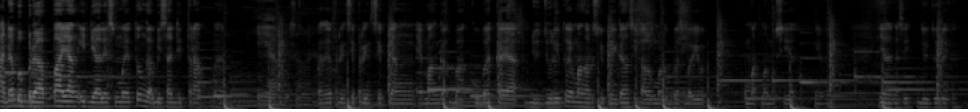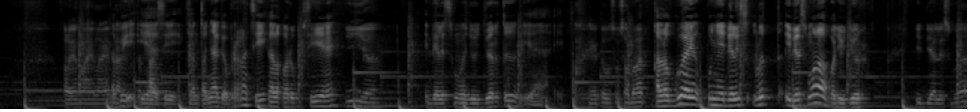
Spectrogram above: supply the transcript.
Ada beberapa yang idealisme itu nggak bisa diterapkan. Iya misalnya Maksudnya prinsip-prinsip yang emang nggak baku banget kayak jujur itu emang harus dipegang sih kalau menurut gue sebagai umat manusia Gimana? Iya nggak sih? Jujur itu kalau yang lain-lain kan tapi tetap- iya sih contohnya agak berat sih kalau korupsi ya. Iya. Idealisme jujur tuh ya. Itu susah banget. Kalau gue punya idealis lu idealisme apa jujur? Idealis gue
